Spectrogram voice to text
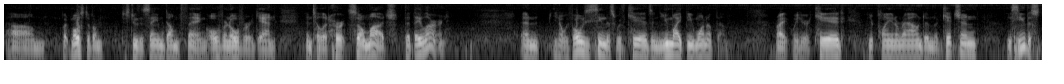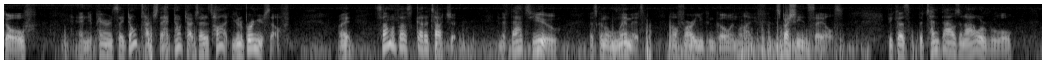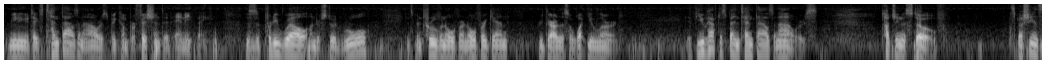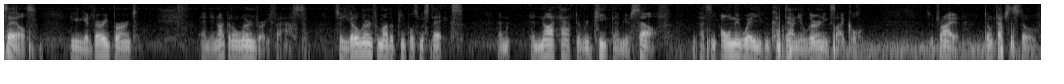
um, but most of them just do the same dumb thing over and over again until it hurts so much that they learn. And, you know, we've always seen this with kids, and you might be one of them, right? When you're a kid, you're playing around in the kitchen, you see the stove, and your parents say, Don't touch that, don't touch that, it's hot, you're to burn yourself, right? Some of us got to touch it. And if that's you, that's to limit how far you can go in life, especially in sales. Because the 10,000 hour rule meaning it takes 10,000 hours to become proficient at anything. This is a pretty well understood rule. It's been proven over and over again, regardless of what you learn. If you have to spend 10,000 hours touching a stove, especially in sales, you can get very burnt and you're not going to learn very fast. So you got to learn from other people's mistakes and, and not have to repeat them yourself. That's the only way you can cut down your learning cycle. So try it. Don't touch the stove.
